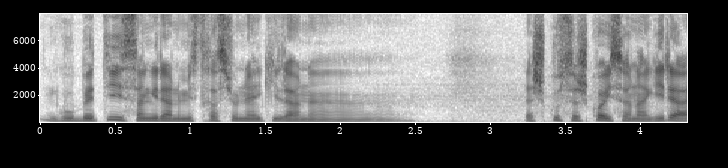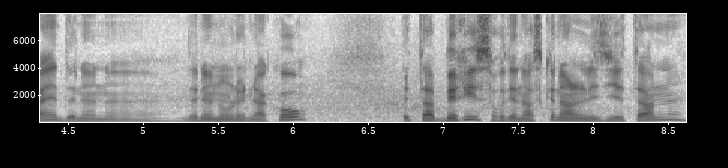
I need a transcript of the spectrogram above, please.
gu beti izan gira administrazioa ikilan uh, eskuz eskoa izan agira, eh, denen, uh, denen horrenako. Eta berriz ordean azken analizietan,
